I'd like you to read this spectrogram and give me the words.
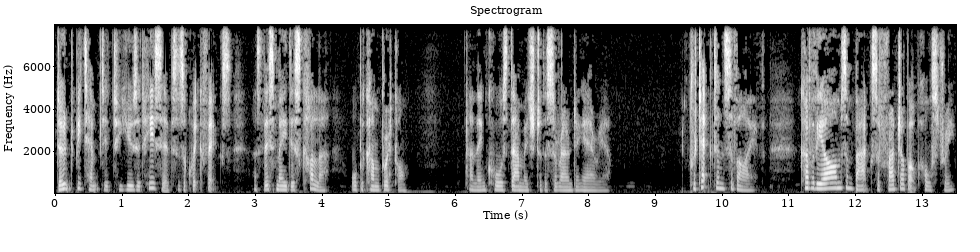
Don't be tempted to use adhesives as a quick fix, as this may discolour or become brittle and then cause damage to the surrounding area. Protect and survive. Cover the arms and backs of fragile upholstery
